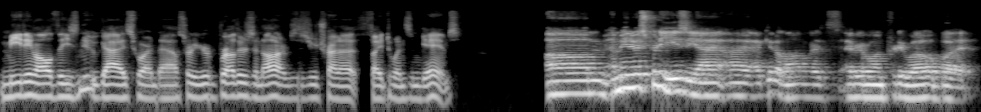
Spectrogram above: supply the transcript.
meeting all these new guys who are now sort of your brothers in arms as you're trying to fight to win some games? Um, I mean, it was pretty easy. I, I, I get along with everyone pretty well, but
